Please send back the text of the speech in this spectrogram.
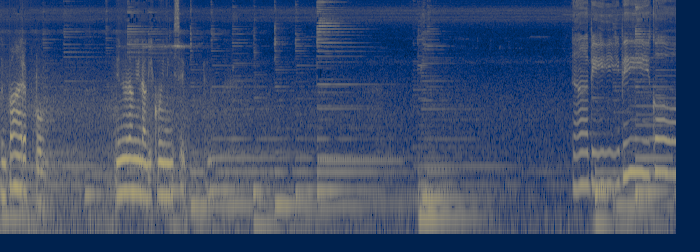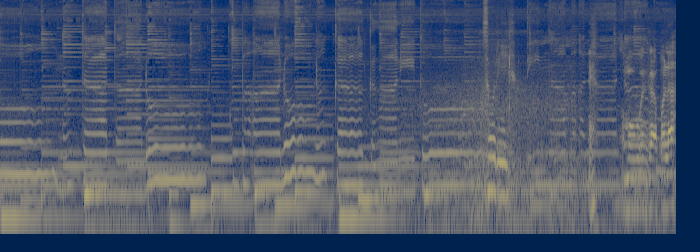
Yung pangarap ko. Yun lang yung lagi ko iniisip. Nabibig Sorry. Eh, umuuwan ka pala.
